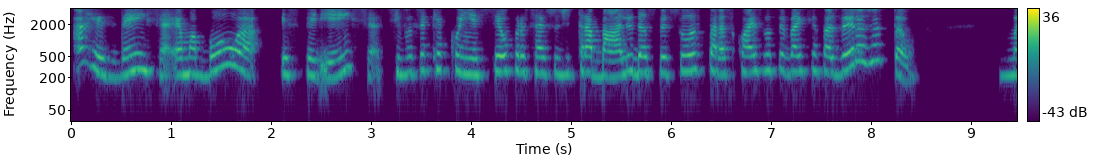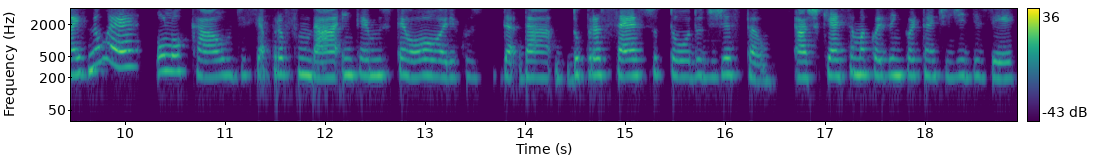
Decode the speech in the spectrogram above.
A residência é uma boa experiência se você quer conhecer o processo de trabalho das pessoas para as quais você vai fazer a gestão. Mas não é o local de se aprofundar em termos teóricos da, da, do processo todo de gestão. Eu acho que essa é uma coisa importante de dizer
